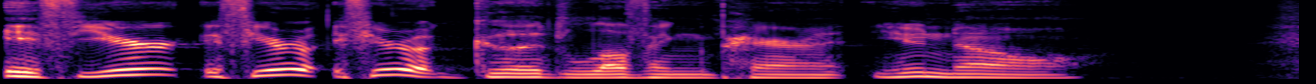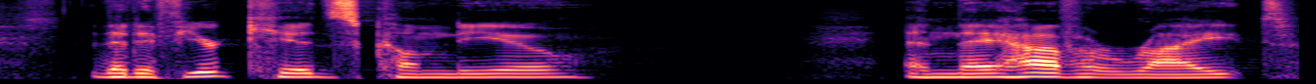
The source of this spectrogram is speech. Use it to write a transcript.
If you're, if, you're, if you're a good, loving parent, you know that if your kids come to you and they have a right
